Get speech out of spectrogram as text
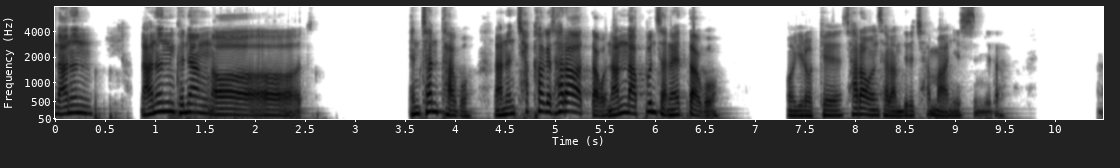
나는 나는 그냥 어, 어, 괜찮다고 나는 착하게 살아왔다고 나는 나쁜 짓 안 했다고 어, 이렇게 살아온 사람들이 참 많이 있습니다. 아,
